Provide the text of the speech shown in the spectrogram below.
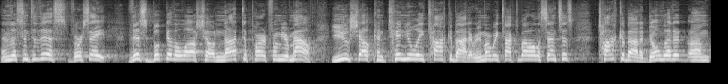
And listen to this, verse 8. This book of the law shall not depart from your mouth. You shall continually talk about it. Remember, we talked about all the senses? Talk about it. Don't let it um,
